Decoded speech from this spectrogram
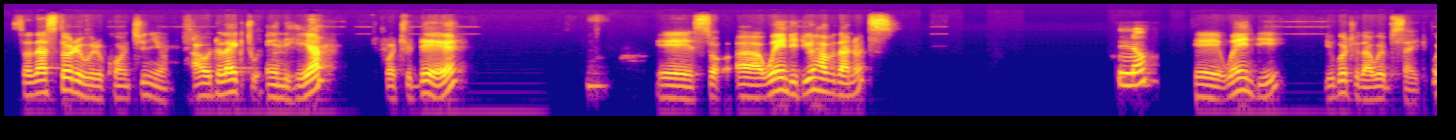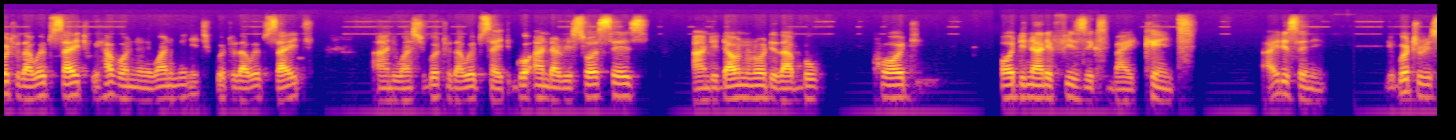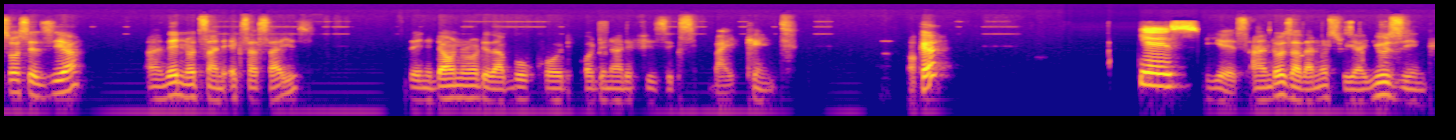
So that story will continue. I would like to end here for today. Eh, so, uh, Wendy, do you have the notes? No. Hey, Wendy, you go to the website. Go to the website. We have only one minute. Go to the website. And once you go to the website, go under resources and download the book called Ordinary Physics by Kent. Are you listening? You go to resources here and then notes and exercise. Then you download the book called Ordinary Physics by Kent. Okay? Yes. Yes, and those are the notes we are using.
